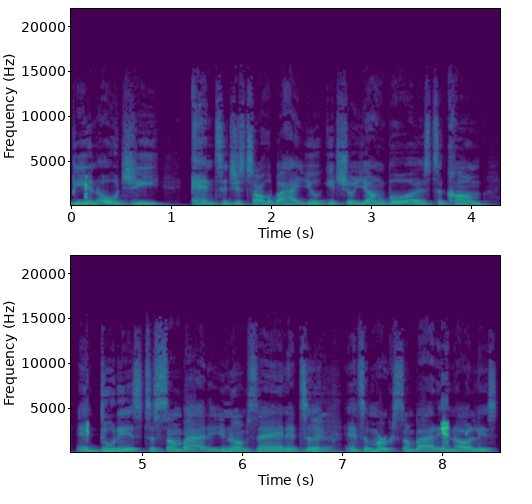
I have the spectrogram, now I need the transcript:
be an OG and to just talk about how you'll get your young boys to come and do this to somebody, you know what I'm saying? And to Yeah. and to murk somebody and all this.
